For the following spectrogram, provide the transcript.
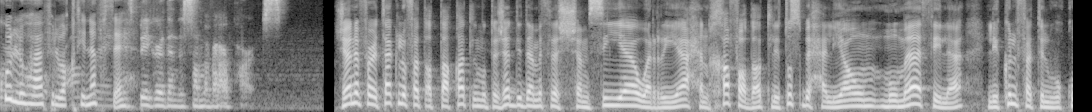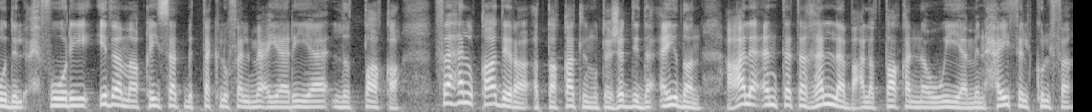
كلها في الوقت نفسه. جينيفر تكلفة الطاقات المتجددة مثل الشمسية والرياح انخفضت لتصبح اليوم مماثلة لكلفة الوقود الأحفوري إذا ما قيست بالتكلفة المعيارية للطاقة فهل قادرة الطاقات المتجددة أيضا على أن تتغلب على الطاقة النووية من حيث الكلفة؟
